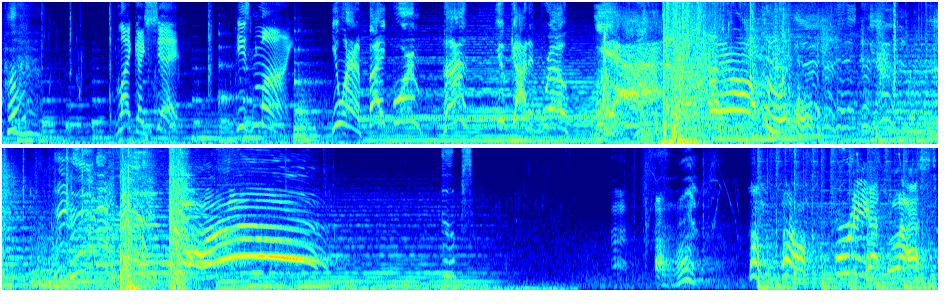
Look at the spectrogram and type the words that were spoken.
huh? Like I said, he's mine. You wanna fight for him? Huh? You got it, bro! Yeah! Oops. Free at last!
